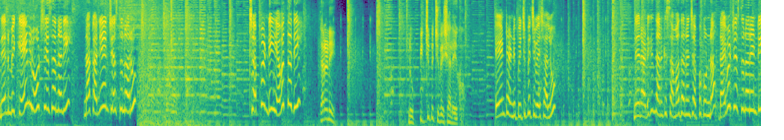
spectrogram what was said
నేను మీకేం లోడ్ చేశానని నాకు అన్యాయం చేస్తున్నారు? చెప్పండి ఎవరిది ధరణి నువ్వు పిచ్చి పిచ్చి వేషాలేకు ఏంటండి పిచ్చి పిచ్చి వేషాలు? నేను అడిగిన దానికి సమాధానం చెప్పకుండా డైవర్ట్ చేస్తున్నారేంటి?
